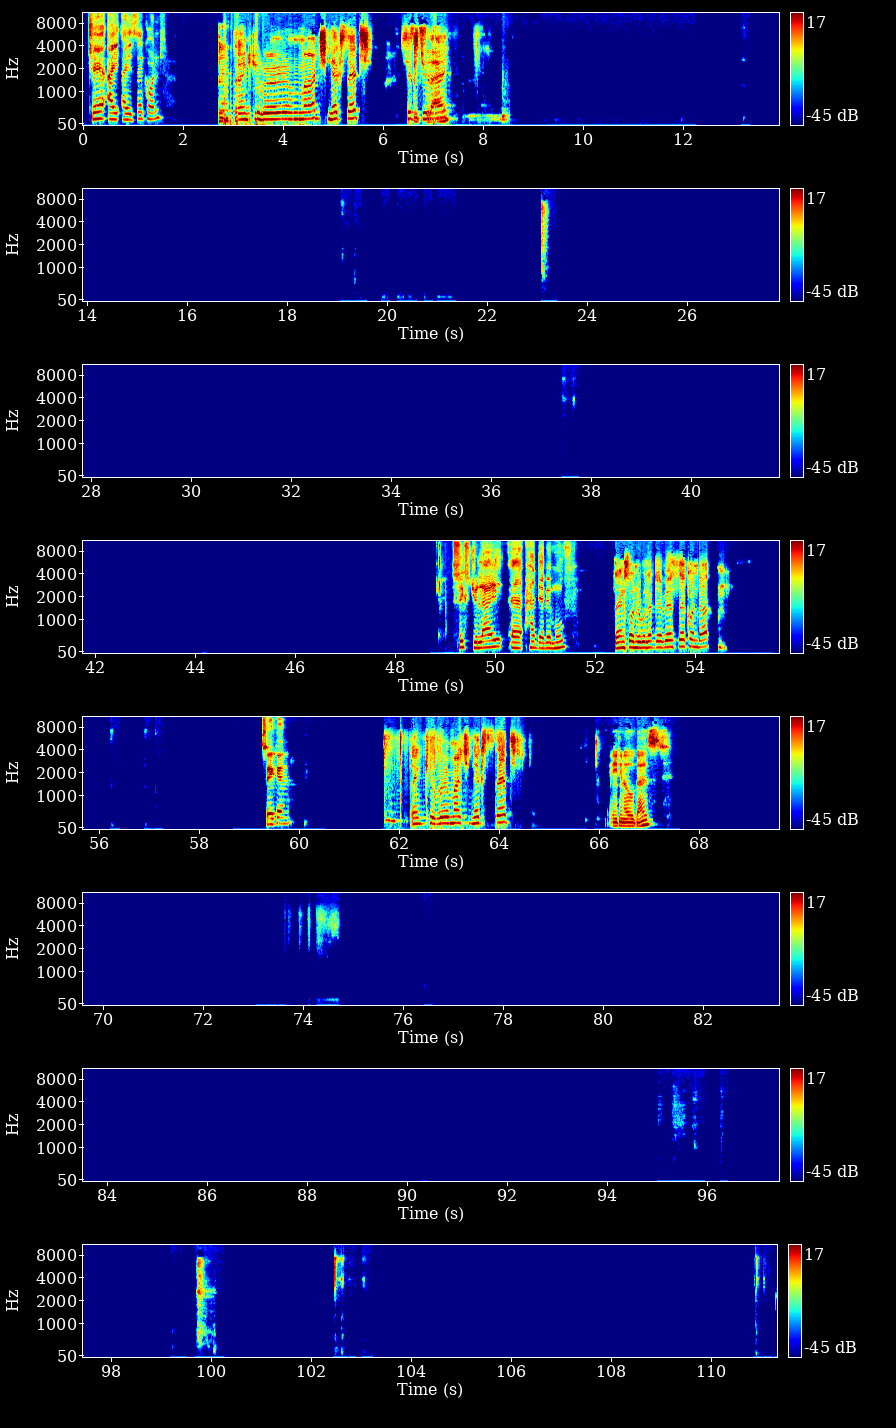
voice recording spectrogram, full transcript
Chair, I, I second. Thank you very much. Next set, 6 6 July. July. Six July, uh, Hadebe move. Thanks, Honorable Adebe. Seconder, Second. thank you very much. Next set, 18 August.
